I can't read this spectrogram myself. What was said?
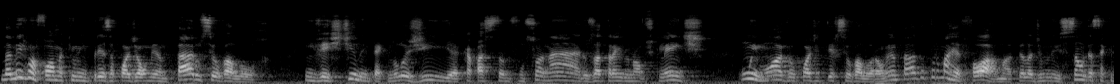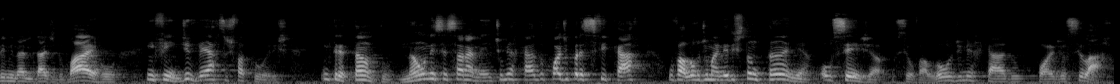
Da mesma forma que uma empresa pode aumentar o seu valor investindo em tecnologia, capacitando funcionários, atraindo novos clientes, um imóvel pode ter seu valor aumentado por uma reforma, pela diminuição dessa criminalidade do bairro, enfim, diversos fatores. Entretanto, não necessariamente o mercado pode precificar o valor de maneira instantânea, ou seja, o seu valor de mercado pode oscilar.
